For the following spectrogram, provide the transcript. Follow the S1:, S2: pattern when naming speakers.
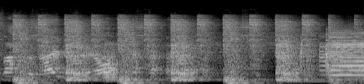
S1: Fachbereich, ja. Genau.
